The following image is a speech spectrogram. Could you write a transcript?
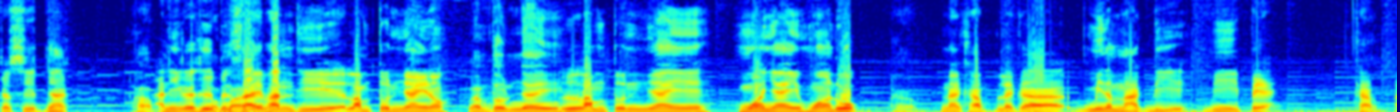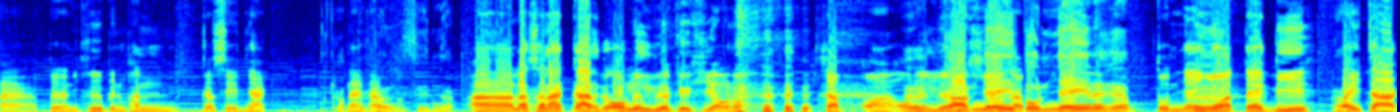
เกษตรยากครับอันนี้ก็คือเป็นประมาณสายพันธุ์ที่ลำต้นใหญ่เนาะลำต้นใหญ่ลำต้นใหญ่หัวใหญ่หัวดกครับนะครับ แล้วก็มีน้ำหนักดีมีแป้งครับอ่าเป็นอันนี้คือเป็นพันธุ์เกษตรยาก ครับนะเป็นครับพันธุ์เกษตรยักษ์อ่าลักษณะก้านก็ออกเรื่องเหลืองๆเขียวๆเนาะ ครับอ่าออกเรื่องเหลืองกาดๆใหเขีญ่ยวๆครับต้นใหญ่นะครับ ต้นใหญ่เออยอดแตกดีครับ ใบจาก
